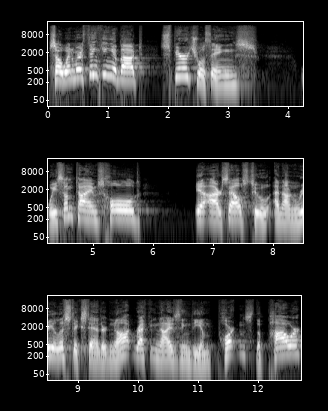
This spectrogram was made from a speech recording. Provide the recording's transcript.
So when we're thinking about spiritual things, we sometimes hold ourselves to an unrealistic standard, not recognizing the importance, the power,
